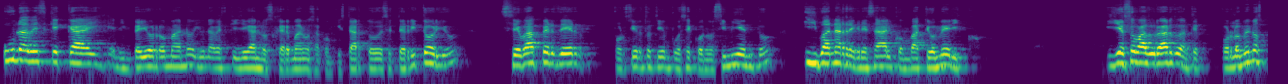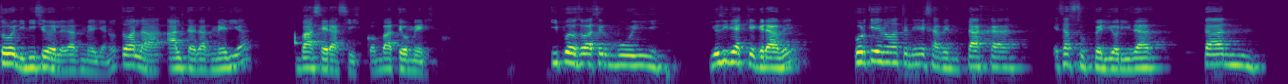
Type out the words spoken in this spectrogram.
Una vez que cae el imperio romano y una vez que llegan los germanos a conquistar todo ese territorio, se va a perder por cierto tiempo ese conocimiento y van a regresar al combate homérico. Y eso va a durar durante por lo menos todo el inicio de la Edad Media, ¿no? Toda la alta Edad Media va a ser así, combate homérico. Y pues eso va a ser muy, yo diría que grave, porque ya no va a tener esa ventaja, esa superioridad tan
